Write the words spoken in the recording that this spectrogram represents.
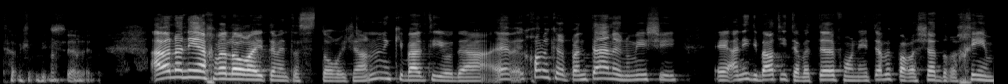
תמיד נשארת. אבל נניח ולא ראיתם את הסטורי שלנו, אני קיבלתי הודעה, אה, בכל מקרה פנתה אלינו מישהי, אני דיברתי איתה בטלפון, היא הייתה בפרשת דרכים,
